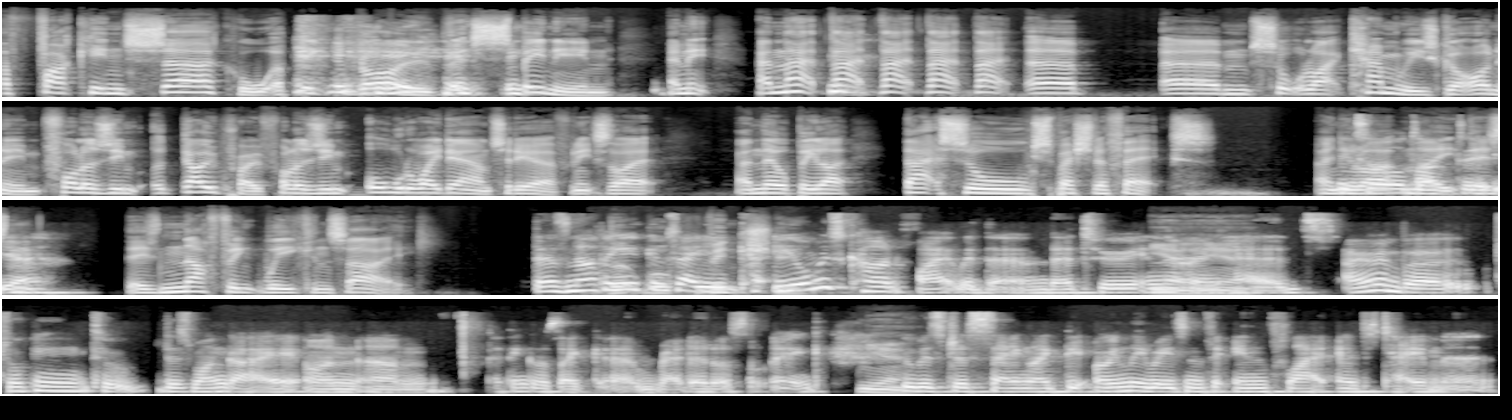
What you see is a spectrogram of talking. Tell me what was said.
a fucking circle, a big globe that's spinning, and it and that that that that that uh um sort of like camera he's got on him follows him. A GoPro follows him all the way down to the earth, and it's like, and they'll be like, that's all special effects, and It's you're like, mate, there's yeah. there's nothing we can say. There's nothing you can will say. You, ca- you almost can't fight with them. They're too in Yeah, their own yeah. heads. I remember talking to this one guy on, um, I think it was like uh, Reddit or something, Yeah. who was just saying like the only reason for in-flight entertainment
